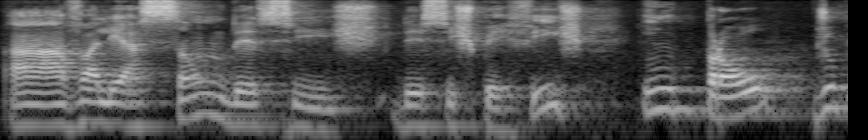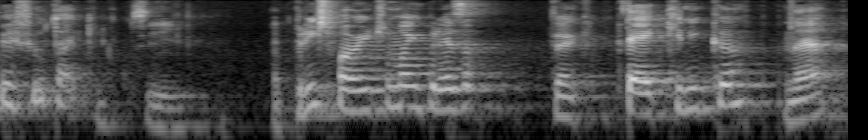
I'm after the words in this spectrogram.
a avaliação desses, desses perfis em prol de um perfil técnico. Sim. É, principalmente numa empresa técnica, técnica né?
